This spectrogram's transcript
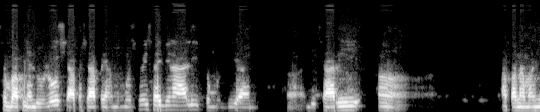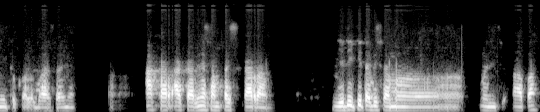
sebabnya dulu siapa-siapa yang memusuhi Sayyidina Ali, kemudian uh, dicari uh, apa namanya itu kalau bahasanya uh, akar-akarnya sampai sekarang. Jadi kita bisa me, men, apa,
